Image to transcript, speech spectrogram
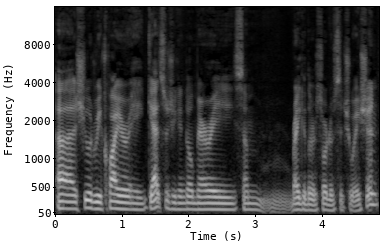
uh, she would require a get so she can go marry some regular sort of situation.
